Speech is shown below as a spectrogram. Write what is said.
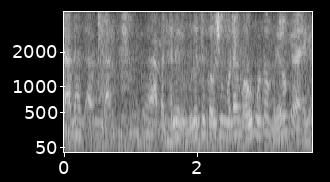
દાદા દારૂ દારૂ પીશું. મેં કીધું, આ બધાને રૂબરૂ તું કહું છું મોટા બહુ મોટો ભ્રેવ કહેવાય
